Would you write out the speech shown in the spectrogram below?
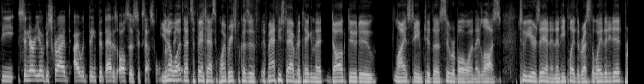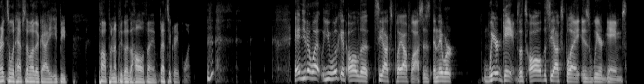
the scenario described, I would think that that is also successful. You know what? That's a fantastic point, Breech, because if, if Matthew Stafford had taken that dog doo doo Lions team to the Super Bowl and they lost two years in, and then he played the rest of the way that he did, Brinson would have some other guy he'd be pumping up to go to the Hall of Fame. That's a great point. And you know what? You look at all the Seahawks playoff losses, and they were weird games. That's all the Seahawks play is weird games.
